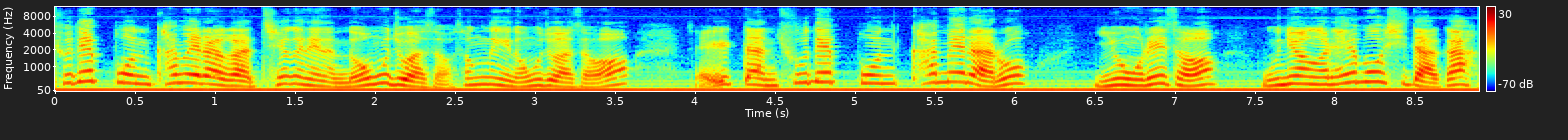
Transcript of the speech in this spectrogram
휴대폰 카메라가 최근에는 너무 좋아서, 성능이 너무 좋아서, 자, 일단 휴대폰 카메라로 이용을 해서 운영을 해 보시다가,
